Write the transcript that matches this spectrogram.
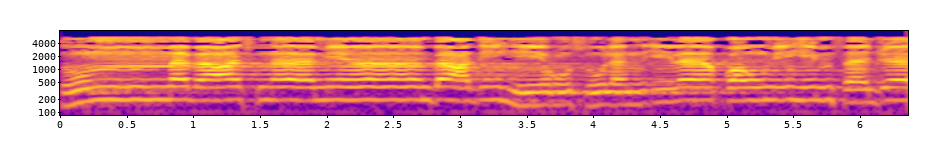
ثم بعثنا من بعده رسلا إلى قومهم فجاءوهم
